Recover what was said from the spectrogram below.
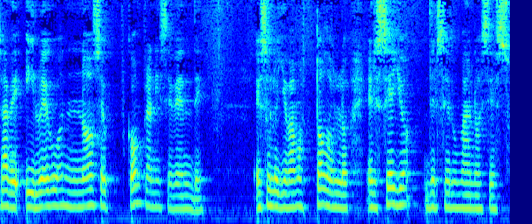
¿sabe? Y luego no se compra ni se vende. Eso lo llevamos todos, lo, el sello del ser humano es eso.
